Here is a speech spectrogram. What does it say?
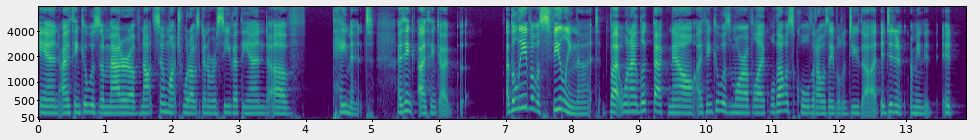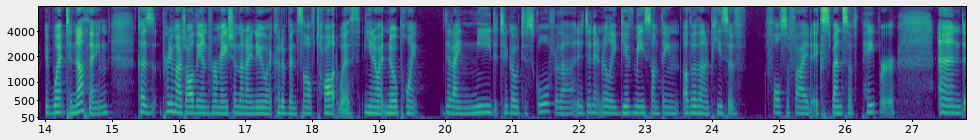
and I think it was a matter of not so much what I was going to receive at the end of payment. I think I think I I believe I was feeling that, but when I look back now, I think it was more of like, well, that was cool that I was able to do that. It didn't. I mean, it it it went to nothing because pretty much all the information that I knew I could have been self taught with. You know, at no point did I need to go to school for that. It didn't really give me something other than a piece of falsified expensive paper. And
